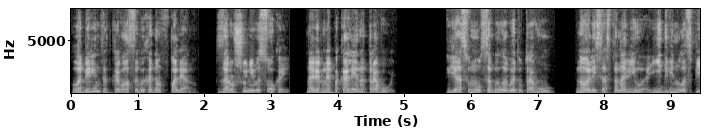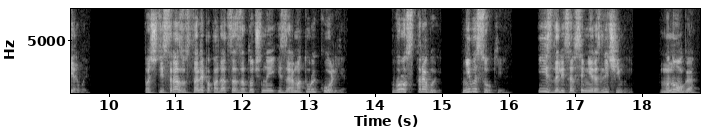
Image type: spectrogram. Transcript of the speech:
Лабиринт открывался выходом в поляну, заросшую невысокой, наверное, по колено, травой. Я сунулся было в эту траву, но Алиса остановила и двинулась первой. Почти сразу стали попадаться заточенные из арматуры колья. В рост травы, невысокие, издали совсем неразличимые. Много.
